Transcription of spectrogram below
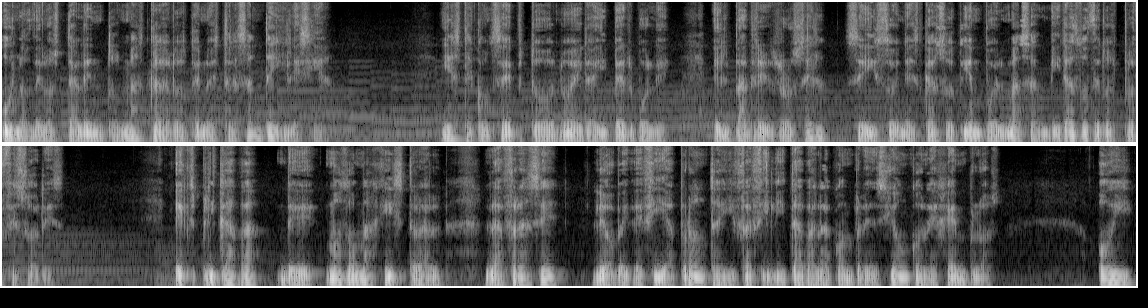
uno de los talentos más claros de nuestra Santa Iglesia. Y este concepto no era hipérbole. El padre Rosell se hizo en escaso tiempo el más admirado de los profesores. Explicaba de modo magistral la frase, le obedecía pronta y facilitaba la comprensión con ejemplos. Hoy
